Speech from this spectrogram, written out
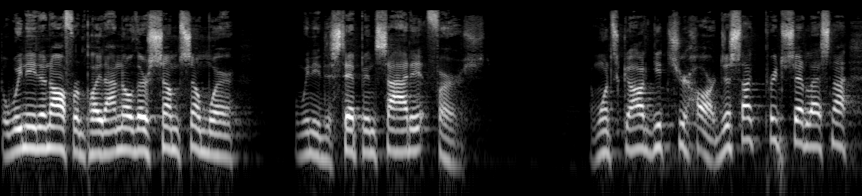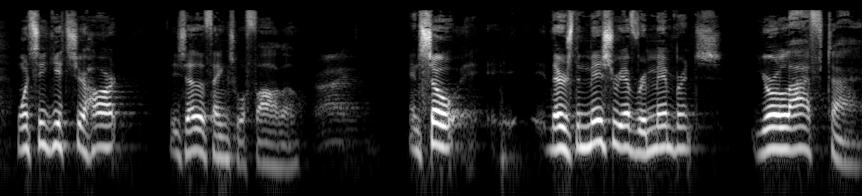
but we need an offering plate. I know there's some somewhere. And we need to step inside it first. And once God gets your heart, just like the preacher said last night, once He gets your heart, these other things will follow. Right. And so there's the misery of remembrance, your lifetime.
